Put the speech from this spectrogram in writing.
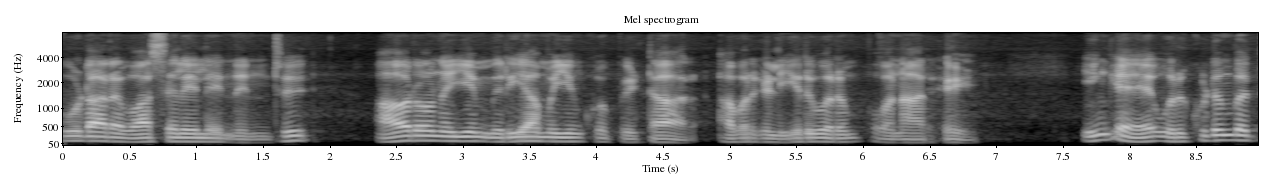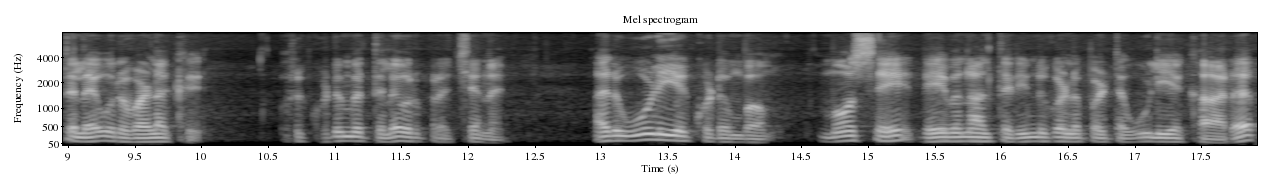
கூடார வாசலிலே நின்று ஆரோனையும் மிரியாமையும் கூப்பிட்டார். அவர்கள் இருவரும் போனார்கள். இங்கே ஒரு குடும்பத்தில் ஒரு வழக்கு. ஒரு குடும்பத்தில் ஒரு பிரச்சனை. அது ஊழிய குடும்பம். மோசே தேவனால் தெரிந்து கொள்ளப்பட்ட ஊழியக்காரர்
